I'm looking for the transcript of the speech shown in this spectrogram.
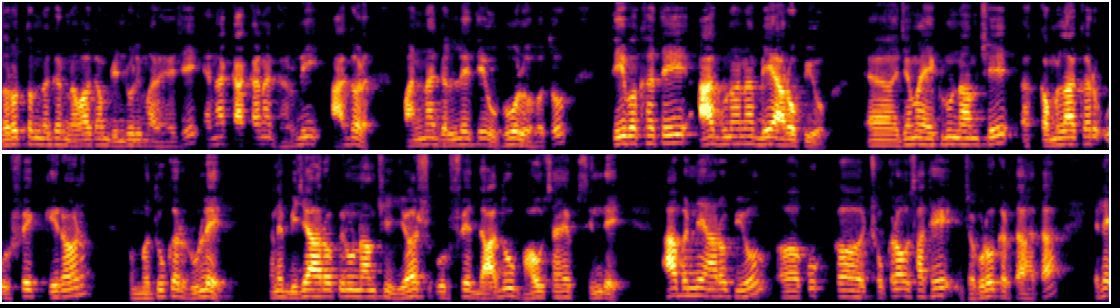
નરોત્તમ નગર નવાગામ ડિંડોલીમાં રહે છે, એના કાકાના ઘરની આગળ પાનના ગલ્લે તે ઊભોલો હતો. તે વખતે આ ગુનાના બે આરોપીઓ જેમાં એકનું નામ છે કમલાકર ઉર્ફે કિરણ, મધુકર રૂલે અને બીજા આરોપીનું નામ છે, યશ ઉર્ફે દાદુ ભાઉ સાહેબ શિંદે આ બંને આરોપીઓ કોઈક છોકરાઓ સાથે ઝઘડો કરતા હતા. એટલે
